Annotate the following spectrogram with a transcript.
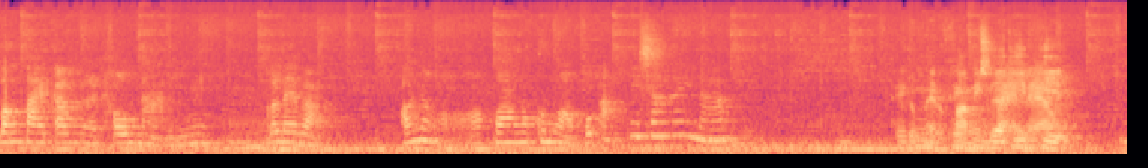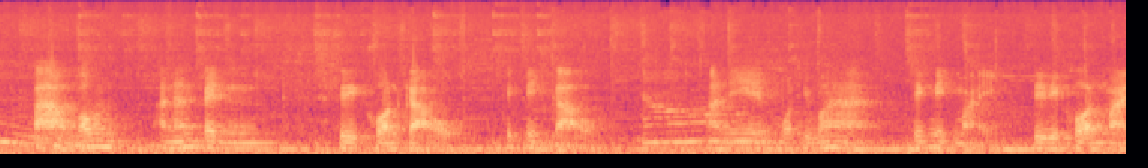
ต้องใต้กล้ามเนื้อเท่านั้นอืมก็เลยแบบอ๋อเหรอพอมาคุณหมอปุ๊บอะไม่ใช่นะทคก็นิคเป็นความเชื่อที่ทคนิคผิดอืมเปล่าก็มันอันนั้นเป็นซิลิโคนเก่า เทคนิคเก่าอ๋ออันนี้โมทิว่าเทคนิคใหม่ซิลิโคนใหม่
